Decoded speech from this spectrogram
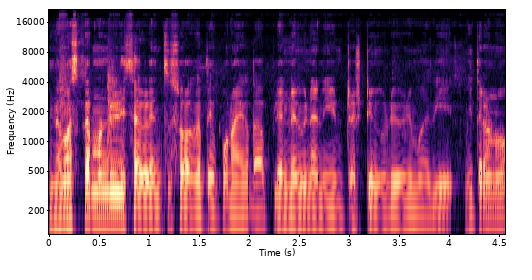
नमस्कार मंडळी सगळ्यांचं स्वागत आहे पुन्हा एकदा आपल्या नवीन आणि इंटरेस्टिंग व्हिडिओमध्ये. मित्रांनो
